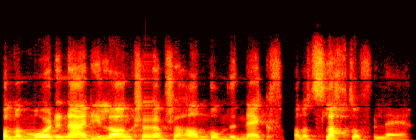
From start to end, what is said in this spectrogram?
Van een moordenaar die langzaam zijn handen om de nek van het slachtoffer legt.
